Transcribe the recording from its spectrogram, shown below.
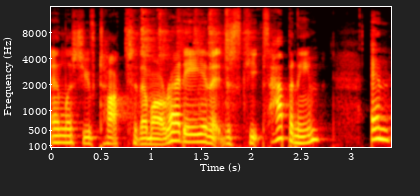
unless you've talked to them already and it just keeps happening. And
